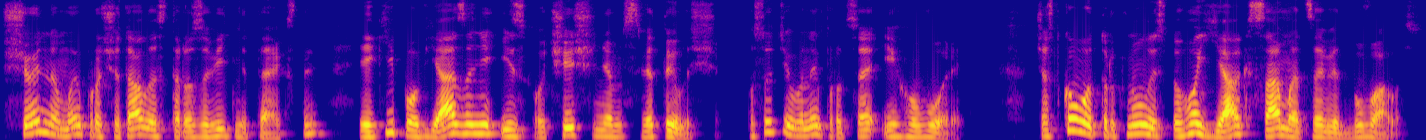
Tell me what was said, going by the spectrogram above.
Щойно ми прочитали старозавітні тексти, які пов'язані із очищенням святилища. По суті, вони про це і говорять. Частково торкнулись того, як саме це відбувалось.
